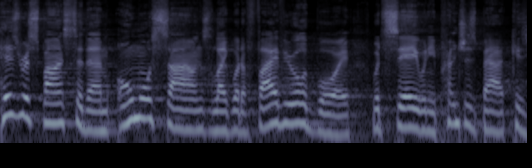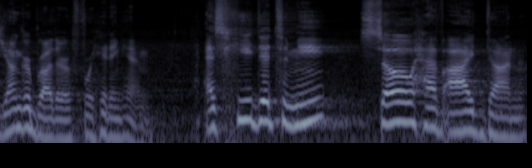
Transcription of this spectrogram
His response to them almost sounds like what a five year old boy would say when he punches back his younger brother for hitting him. As he did to me, so have I done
